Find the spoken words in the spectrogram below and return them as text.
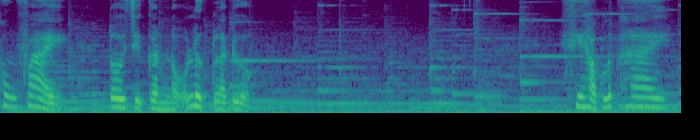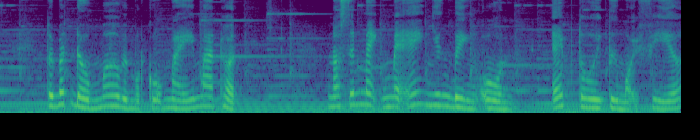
không phải tôi chỉ cần nỗ lực là được. Khi học lớp 2, tôi bắt đầu mơ về một cỗ máy ma thuật. Nó sẽ mạnh mẽ nhưng bình ổn, ép tôi từ mọi phía.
